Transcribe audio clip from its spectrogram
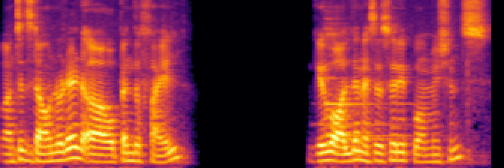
Once it's downloaded, uh, open the file. Give all the necessary permissions.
